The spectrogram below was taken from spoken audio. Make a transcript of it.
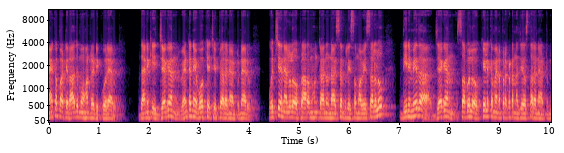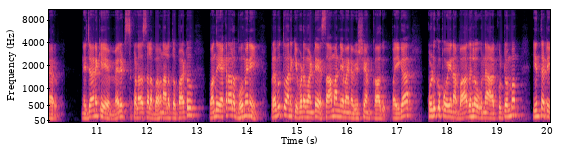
మేకపాటి రాజమోహన్ రెడ్డి కోరారు. దానికి జగన్ వెంటనే ఓకే చెప్పారని అంటున్నారు. వచ్చే నెలలో ప్రారంభం కానున్న అసెంబ్లీ సమావేశాలలో దీని మీద జగన్ సభలో కీలకమైన ప్రకటన చేస్తారని అంటున్నారు. నిజానికి మెరిట్స్ కళాశాల భవనాలతో పాటు వంద ఎకరాల భూమిని ప్రభుత్వానికి ఇవ్వడం అంటే సామాన్యమైన విషయం కాదు. పైగా కొడుకుపోయిన బాధలో ఉన్న ఆ కుటుంబం ఇంతటి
